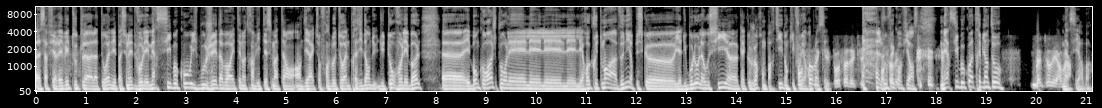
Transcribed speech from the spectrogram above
euh, ça fait rêver toute la, la Touraine et les passionnés de voler. Merci beaucoup Yves Bouget d'avoir été notre invité ce matin en, en direct sur France Bleu Touraine, président du, du Tour Volleyball. Euh, et bon courage pour les, les, les, les, recrutements à venir, puisque euh, il y a du boulot là aussi. Euh, quelques joueurs sont partis, donc il faut les remplacer. Je vous fais confiance. Merci beaucoup, à très bientôt. Bonne journée, au revoir. Merci, au revoir.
